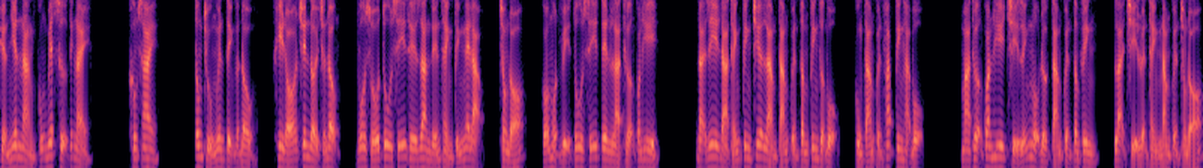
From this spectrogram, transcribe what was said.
hiển nhiên nàng cũng biết sự tích này. Không sai. Tông chủ nguyên tịnh gật đầu, khi đó trên đời chấn động, vô số tu sĩ thế gian đến thành kính nghe đạo, trong đó, có một vị tu sĩ tên là thượng quan hy. Đại di đả thánh kinh chia làm tám quyển tâm kinh thượng bộ, cùng tám quyển pháp kinh hạ bộ. Mà thượng quan hy chỉ lĩnh ngộ được tám quyển tâm kinh, lại chỉ luyện thành năm quyển trong đó.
